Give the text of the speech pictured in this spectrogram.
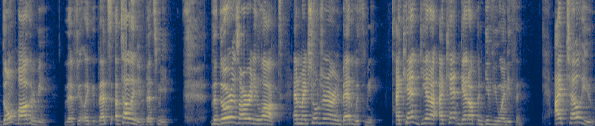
"Don't bother me." That feel like that's I'm telling you, that's me. The door is already locked, and my children are in bed with me. I can't get up. I can't get up and give you anything. I tell you,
